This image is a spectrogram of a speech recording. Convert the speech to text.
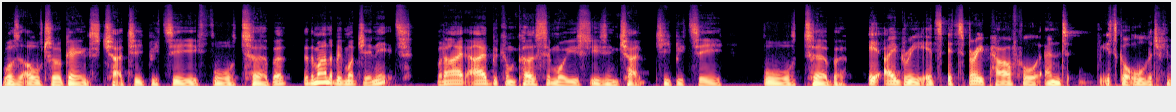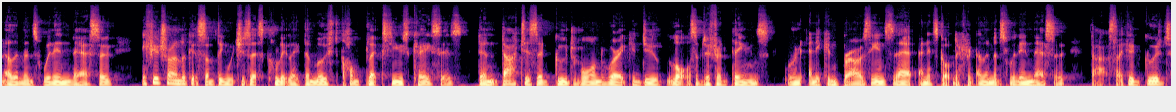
was Ultra against ChatGPT 4 Turbo. There might not be much in it, but I I become personally more used to using Chat GPT 4 Turbo. It, I agree. It's it's very powerful and it's got all the different elements within there. So if you're trying to look at something which is let's call it like the most complex use cases, then that is a good one where it can do lots of different things and it can browse the internet and it's got different elements within there. So that's like a good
